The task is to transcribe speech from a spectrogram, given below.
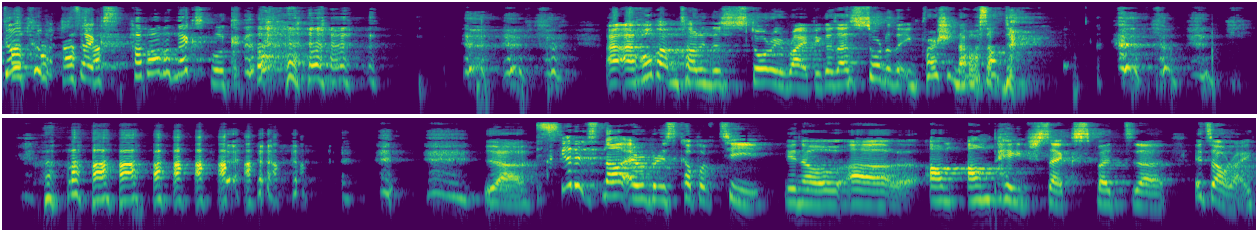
Don't too much sex. How about the next book? I, I hope I'm telling this story right because that's sort of the impression I was under. yeah, it's not everybody's cup of tea, you know, uh, on on page sex, but uh, it's all right.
